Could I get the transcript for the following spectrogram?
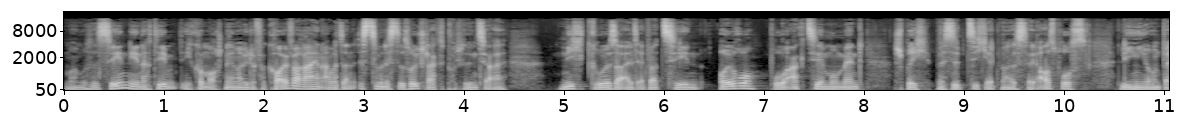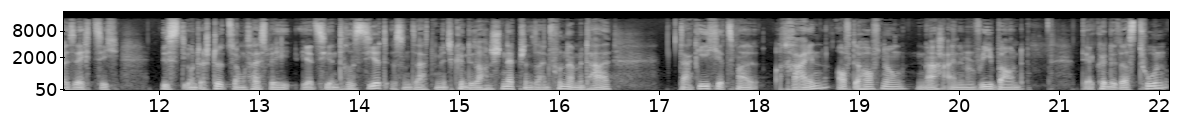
Man muss es sehen, je nachdem. Hier kommen auch schnell mal wieder Verkäufer rein, aber dann ist zumindest das Rückschlagspotenzial nicht größer als etwa 10 Euro pro Aktie im Moment. Sprich, bei 70 etwa ist die Ausbruchslinie und bei 60 ist die Unterstützung. Das heißt, wer jetzt hier interessiert ist und sagt, Mensch, könnte doch ein Schnäppchen sein, fundamental, da gehe ich jetzt mal rein auf der Hoffnung nach einem Rebound. Der könnte das tun,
